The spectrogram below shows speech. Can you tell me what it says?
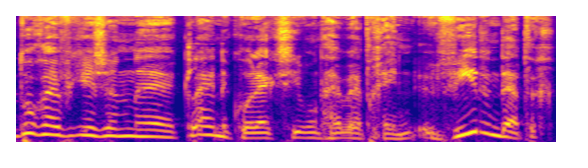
Toch eventjes een uh, kleine correctie, want hij werd geen 34,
